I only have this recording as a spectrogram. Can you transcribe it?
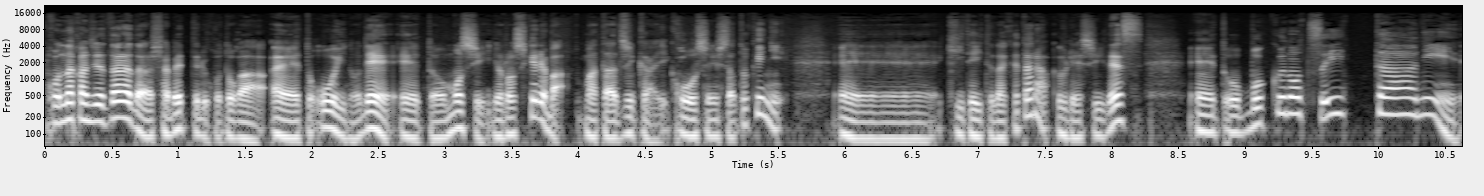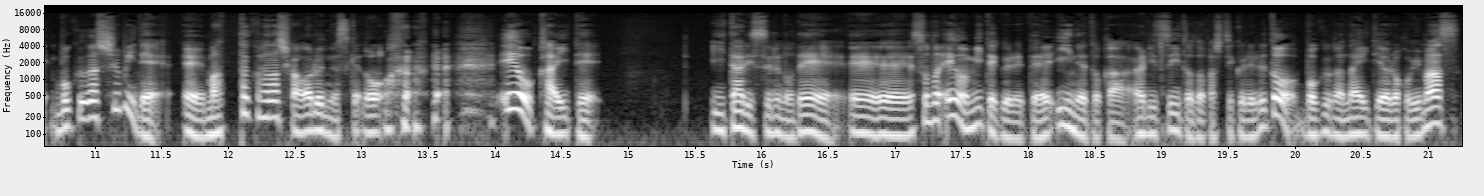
こんな感じでダラダラ喋ってることが、えっ、ー、と、多いので、えっ、ー、と、もしよろしければ、また次回更新した時に、えー、聞いていただけたら嬉しいです。えっ、と、僕のツイッターに、僕が趣味で、え全く話変わるんですけど 絵を描いていたりするので、えー、その絵を見てくれて、いいねとかリツイートとかしてくれると、僕が泣いて喜びます。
